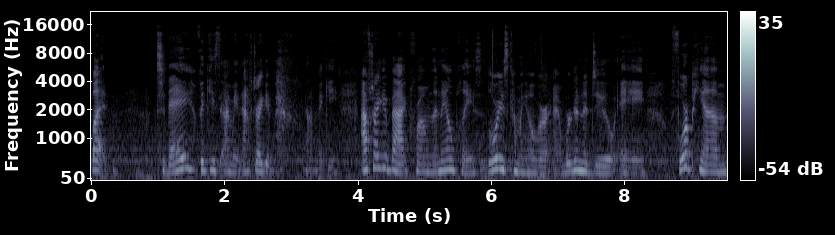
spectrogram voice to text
But today, Vicky's, I mean, after I get back, not Vicky, after I get back from the nail place, Lori's coming over and we're going to do a 4 p.m.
